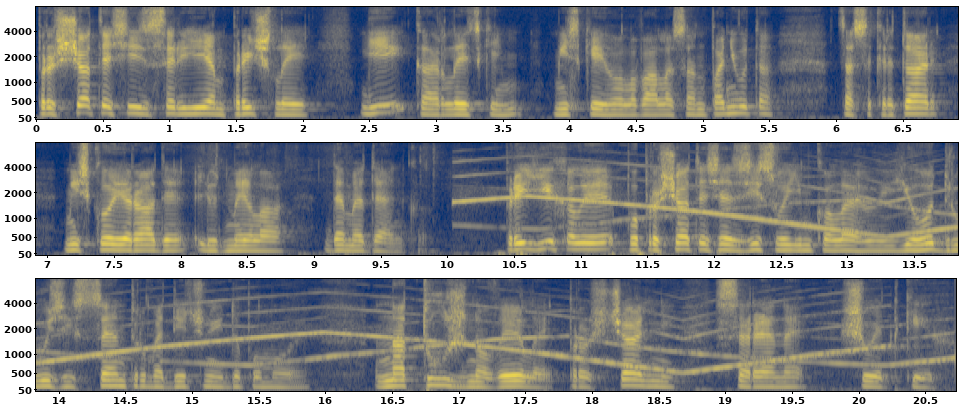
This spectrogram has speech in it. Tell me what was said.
Прощатися із Сергієм прийшли і Карлицький міський голова Ласан Панюта та секретар міської ради Людмила Демеденко. Приїхали попрощатися зі своїм колегою, його друзі з Центру медичної допомоги. Натужно вили прощальні сирени швидких.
